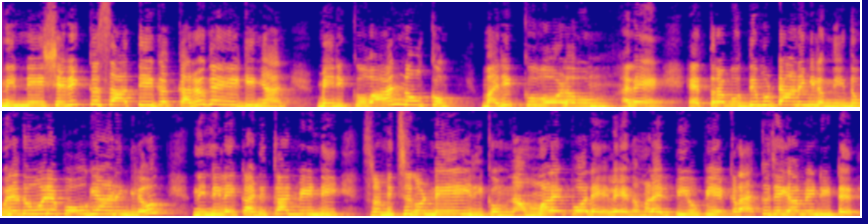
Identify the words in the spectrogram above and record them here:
നിന്നെ ശരിക്കു സാത്വിക കരുകയേകി ഞാൻ മെരിക്കുവാൻ നോക്കും മരിക്കുവോളവും. അല്ലെ? എത്ര ബുദ്ധിമുട്ടാണെങ്കിലും നീ ദൂരെ ദൂരെ പോവുകയാണെങ്കിലും നിന്നിലേക്ക് അടുക്കാൻ വേണ്ടി ശ്രമിച്ചുകൊണ്ടേയിരിക്കും. നമ്മളെ പോലെ അല്ലെ? നമ്മൾ എൽ പി യു പിയെ ക്രാക്ക് ചെയ്യാൻ വേണ്ടിയിട്ട്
